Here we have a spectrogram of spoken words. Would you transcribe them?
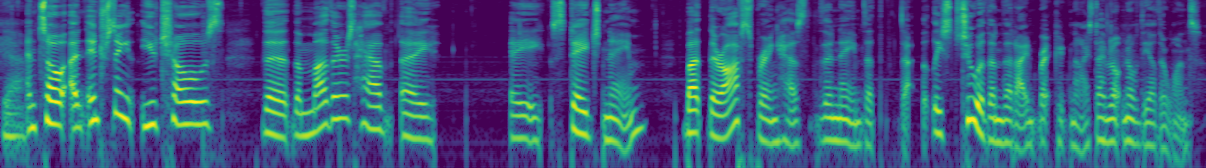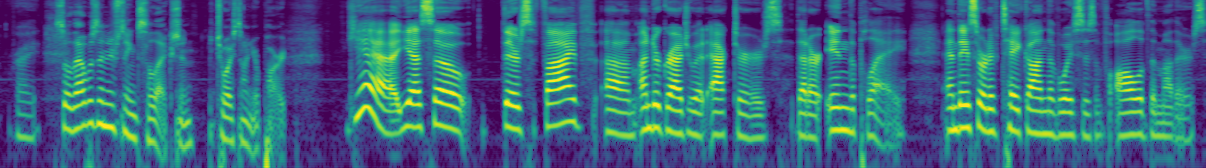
Yeah. And so, an interesting. You chose the the mothers have a a stage name but their offspring has the name that, that, at least two of them that I recognized. I don't know the other ones. Right. So that was an interesting selection, a choice on your part. Yeah, yeah. So there's five um, undergraduate actors that are in the play, and they sort of take on the voices of all of the mothers.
